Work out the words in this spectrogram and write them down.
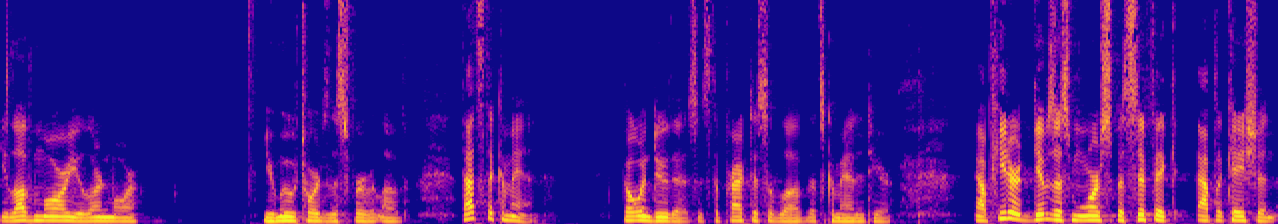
you love more, you learn more. You move towards this fervent love. That's the command. Go and do this. It's the practice of love that's commanded here. Now, Peter gives us more specific application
